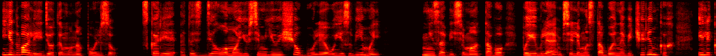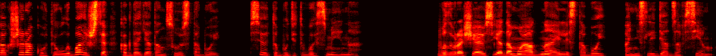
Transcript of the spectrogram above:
едва ли идет ему на пользу. Скорее, это сделало мою семью еще более уязвимой. Независимо от того, появляемся ли мы с тобой на вечеринках или как широко ты улыбаешься, когда я танцую с тобой, все это будет высмеяно. Возвращаюсь я домой одна или с тобой, они следят за всем.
